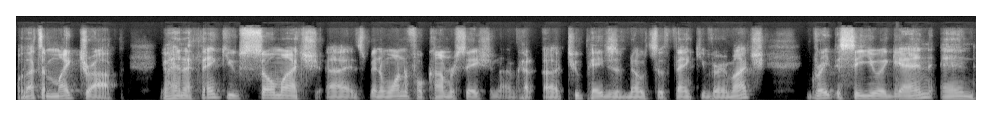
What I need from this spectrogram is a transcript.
Well, that's a mic drop. Johanna, thank you so much. Uh, it's been a wonderful conversation. I've got uh, two pages of notes, so thank you very much. Great to see you again. And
